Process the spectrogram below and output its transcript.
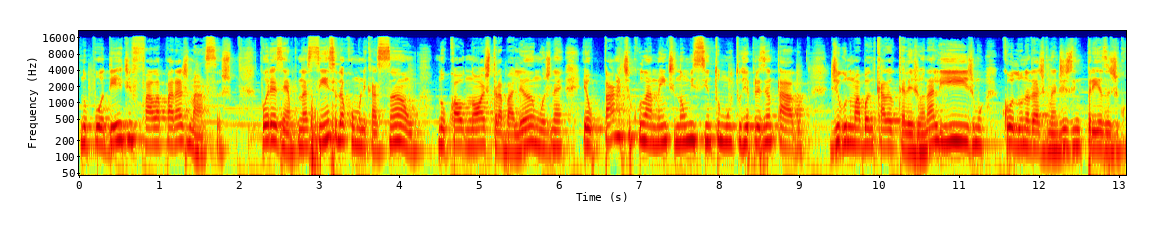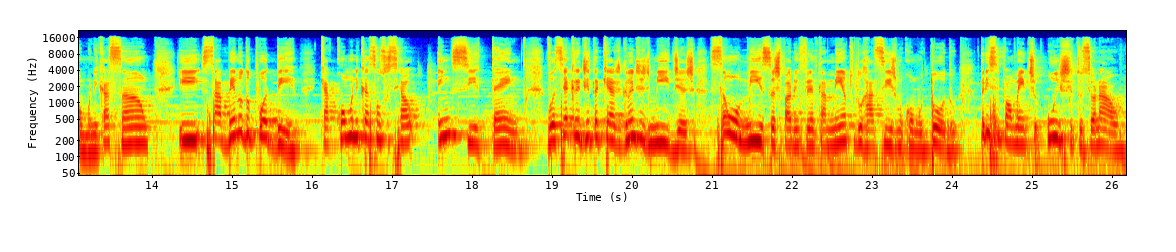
no poder de fala para as massas. Por exemplo, na ciência da comunicação, no qual nós trabalhamos, né, eu particularmente não me sinto muito representado. Digo numa bancada do telejornalismo, coluna das grandes empresas de comunicação e sabendo do poder que a comunicação social em si tem, você acredita que as grandes mídias são omissas para o enfrentamento do racismo como um todo, principalmente o institucional?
